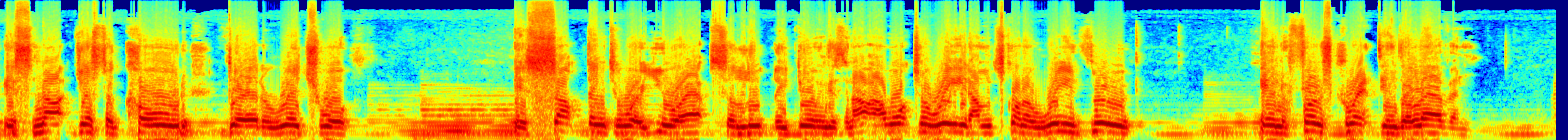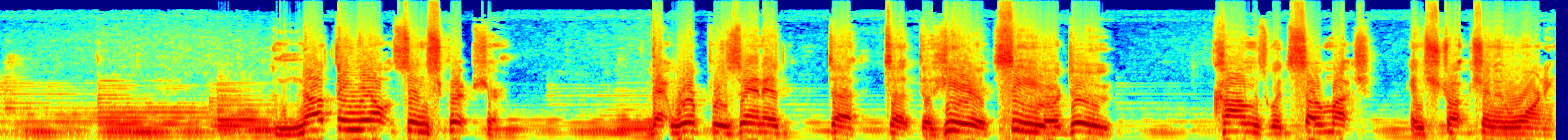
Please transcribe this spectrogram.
it's not just a cold, dead ritual is something to where you are absolutely doing this. And I, I want to read, I'm just going to read through in 1 Corinthians 11. Nothing else in Scripture that we're presented to, to, to hear, see, or do comes with so much instruction and warning.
